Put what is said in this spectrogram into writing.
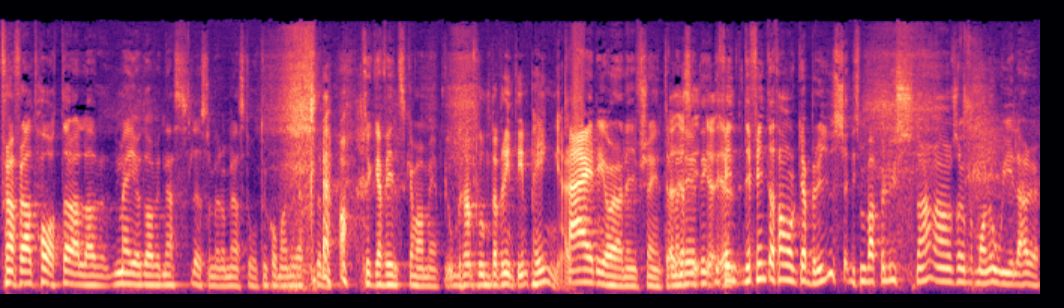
Framförallt hatar alla mig och David Nessle som är de mest återkommande gästerna. Tycker att vi inte ska vara med. Jo, men han pumpar väl inte in pengar? Nej, det gör han i och för sig inte. Men Jag- det, det, det, jag- är fint, det är fint att han orkar bry sig. Liksom, varför lyssnar han? Han så uppenbarligen ogillar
